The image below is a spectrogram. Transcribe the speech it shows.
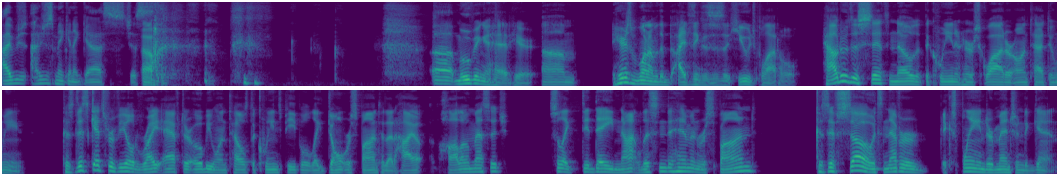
I was I was just making a guess. Just oh. uh, moving ahead here. Um, here's one of the. I think this is a huge plot hole. How do the Sith know that the Queen and her squad are on Tatooine? Because this gets revealed right after Obi Wan tells the Queen's people like don't respond to that high, holo message. So like, did they not listen to him and respond? Because if so, it's never explained or mentioned again.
